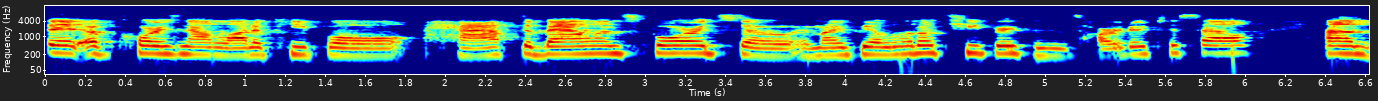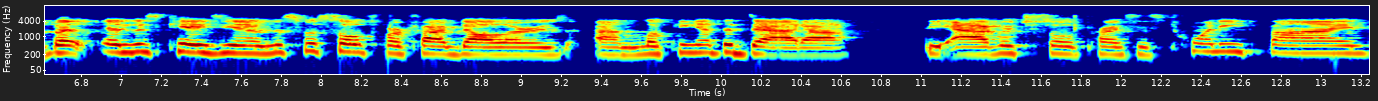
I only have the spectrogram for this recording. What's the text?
Fit, of course, now a lot of people have the balance board, so it might be a little cheaper because it's harder to sell. Um, but in this case, you know, this was sold for five dollars. Um, looking at the data, the average sold price is twenty five.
